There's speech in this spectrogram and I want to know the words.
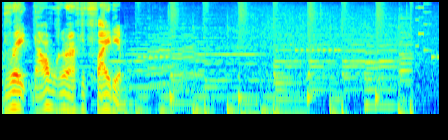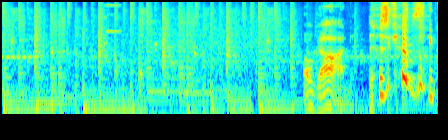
Great, now we're gonna have to fight him. Oh god. This guy's like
